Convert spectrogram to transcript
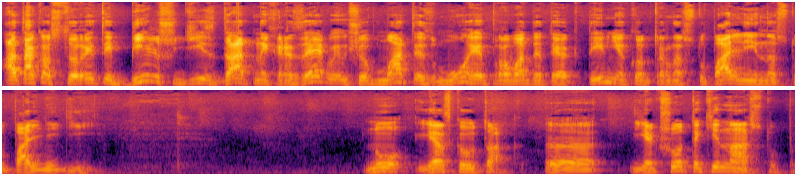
а також створити більш дієздатних резервів, щоб мати змоги проводити активні контрнаступальні і наступальні дії. Ну, я скажу так: е, якщо такі наступи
